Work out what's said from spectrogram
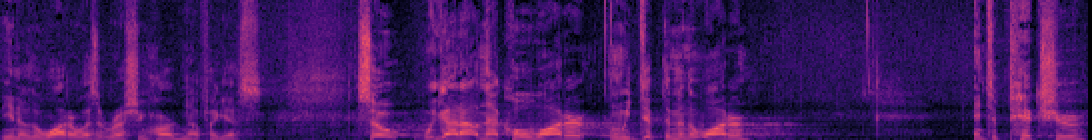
you know, the water wasn't rushing hard enough, I guess. So we got out in that cold water and we dipped them in the water. And to picture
